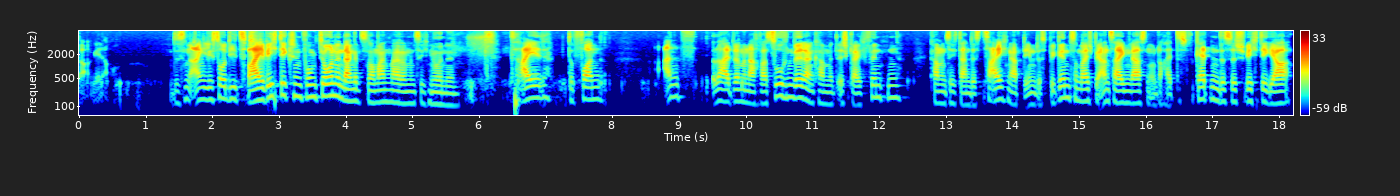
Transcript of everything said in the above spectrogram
Ja, genau. Das sind eigentlich so die zwei wichtigsten Funktionen. Dann gibt es noch manchmal, wenn man sich nur einen Teil davon an, oder halt wenn man nach was suchen will, dann kann man das gleich finden, kann man sich dann das Zeichen, ab dem das beginnt, zum Beispiel anzeigen lassen oder halt das Verketten, das ist wichtig, ja,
